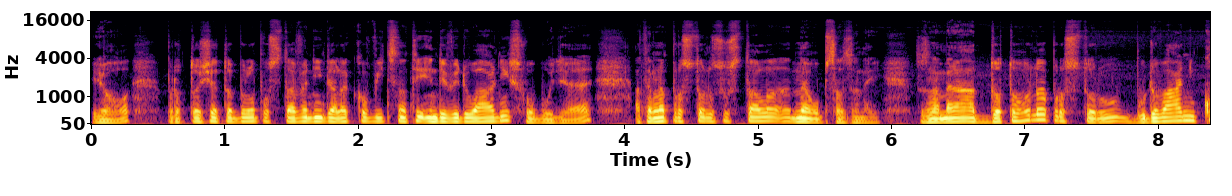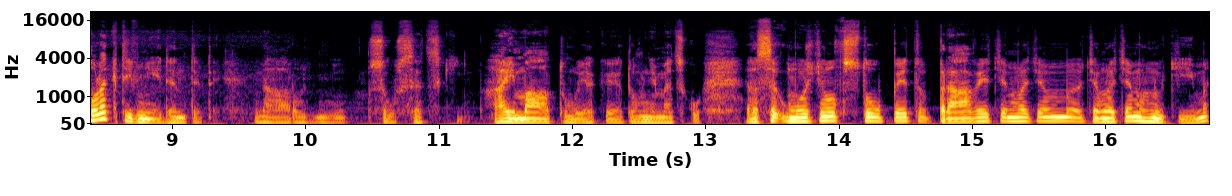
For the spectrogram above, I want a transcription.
Jo, protože to bylo postavené daleko víc na ty individuální svobodě a tenhle prostor zůstal neobsazený. To znamená do tohohle prostoru budování kolektivní identity národní, sousedský, Heimátu, jak je to v Německu, se umožnilo vstoupit právě těmhletěm, těmhletěm hnutím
